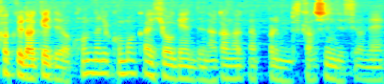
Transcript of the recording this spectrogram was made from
書くだけではこんなに細かい表現ってなかなかやっぱり難しいんですよね。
